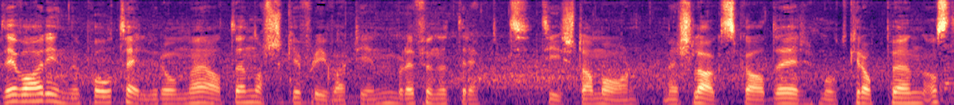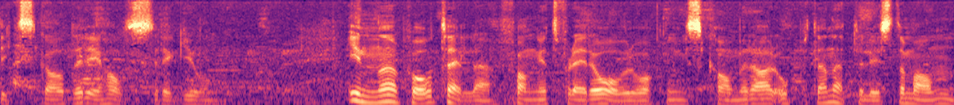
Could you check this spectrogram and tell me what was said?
Det var inne på hotellrommet at den norske flyvertinnen ble funnet drept tirsdag morgen, med slagskader mot kroppen og stikkskader i halsregionen. Inne på hotellet fanget flere overvåkningskameraer opp den etterlyste mannen,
